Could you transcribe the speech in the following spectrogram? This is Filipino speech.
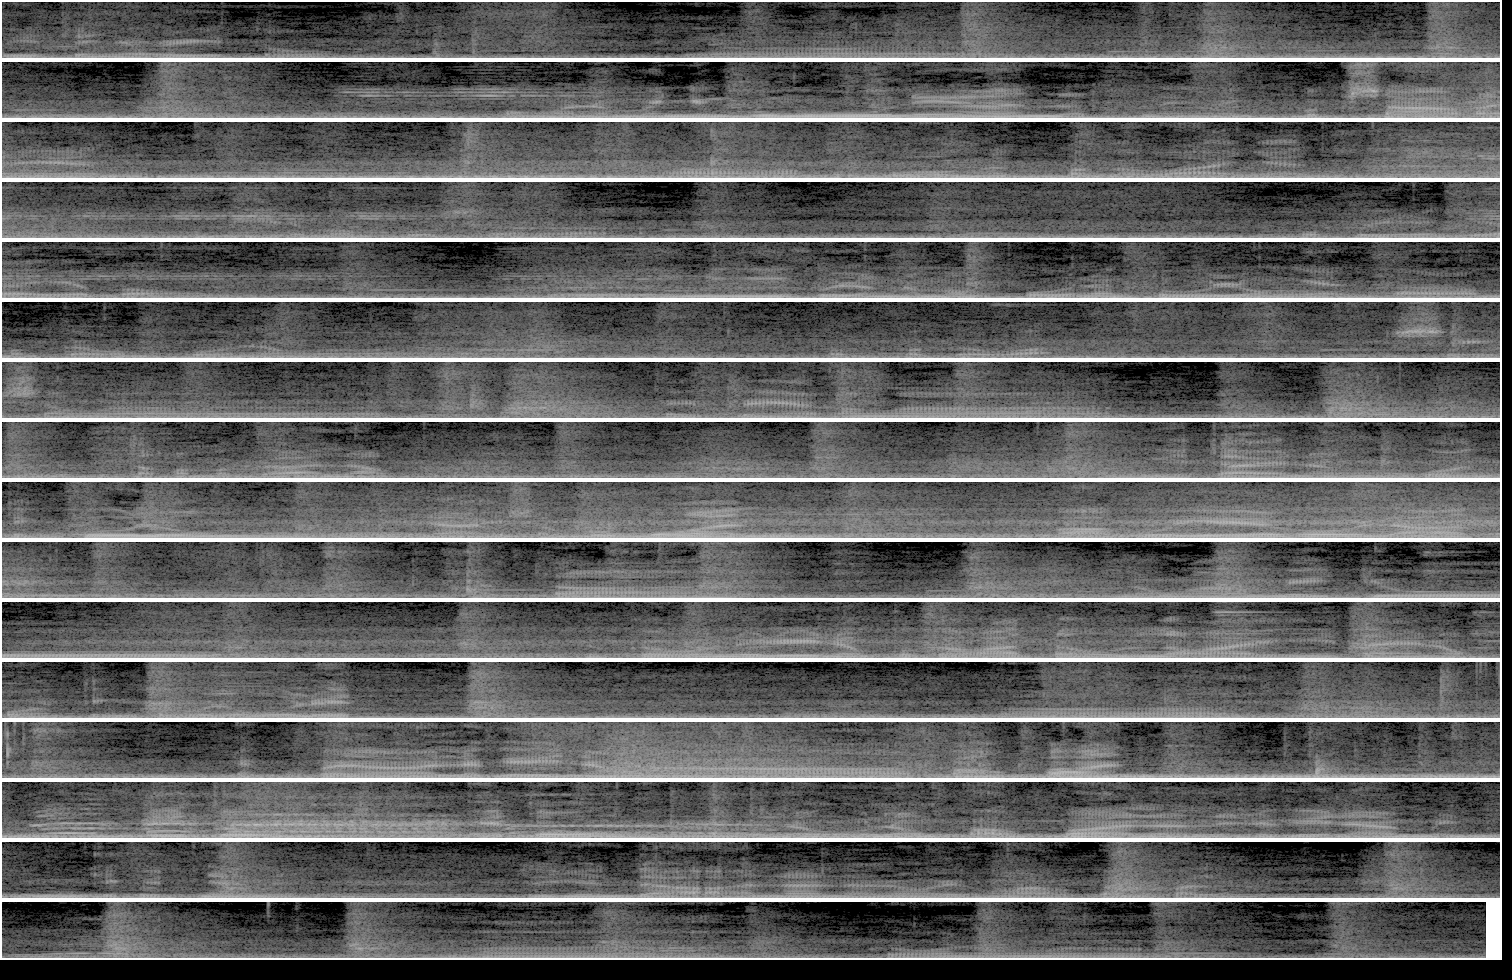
Kita nyo rito na kung ano man yung gumuho na yan at na nagbagsakan na yan ah, ako po ang nagpagawa niyan. Hindi naman po sa ako po yung nagyayabang. Eh, hiningi ko lang naman po ng tulong yan para magkaroon po ng ah, pampagawa sa isang ah, may perang uh, malapit na kamag-anak Humingi tayo ng konting tulong, inayos ang bubungan, bago yero, lahat. At ah, nung ah, medyo nagkaroon uli ng pagkakataon, nakahingi tayo ng konting tulong ulit. Ah, nagpalagay ng uh, pangpan dito. Ito, unang unang pangpan na nilagay namin, yung likod niyan eh. Doon yung daanan, ano, yung harapan pala. Ah, karoon ng ah,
